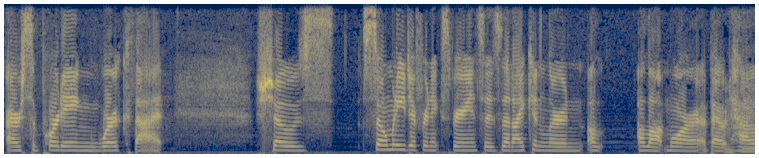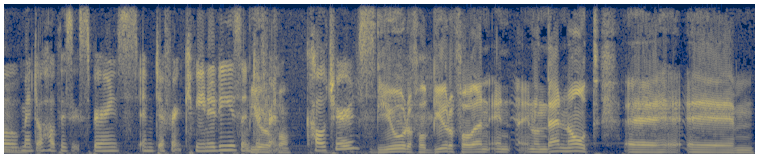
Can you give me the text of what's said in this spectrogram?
are supporting work that shows so many different experiences that I can learn a, a lot more about how mental health is experienced in different communities and Beautiful. different cultures. Beautiful, beautiful. And, and, and on that note, uh, um,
